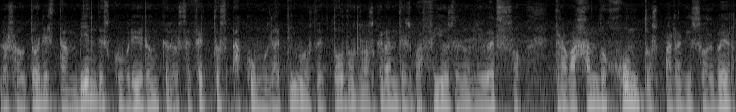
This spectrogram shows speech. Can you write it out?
los autores también descubrieron que los efectos acumulativos de todos los grandes vacíos del universo trabajando juntos para disolver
